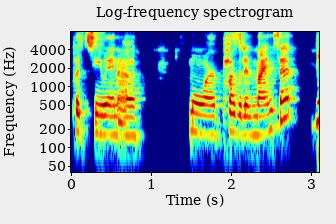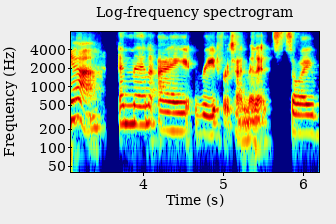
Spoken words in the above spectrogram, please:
puts you in a more positive mindset. Yeah. And then I read for 10 minutes. So I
